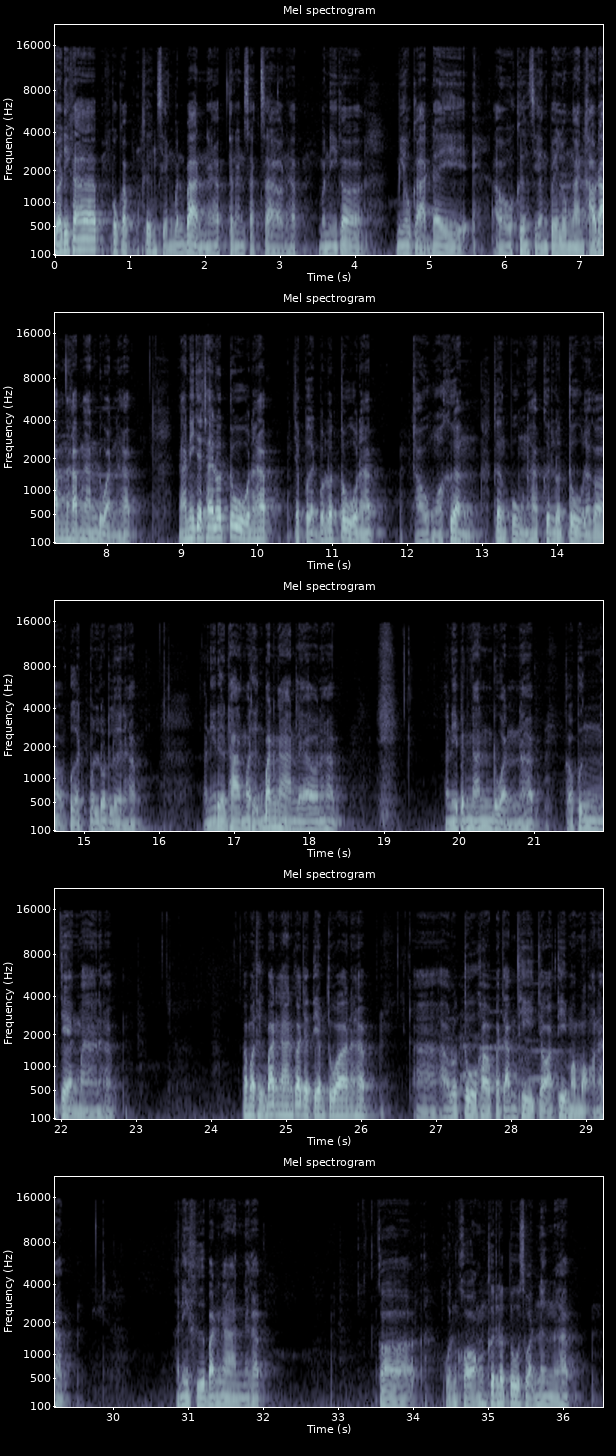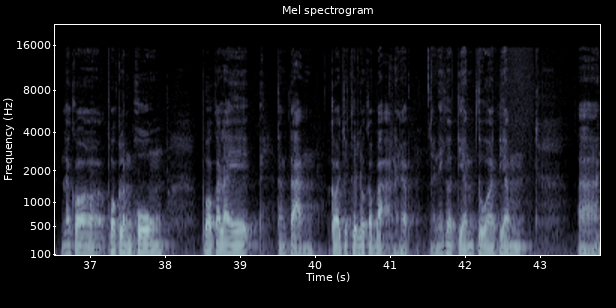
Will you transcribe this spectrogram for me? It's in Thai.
สวัสดีครับพบกับเครื่องเสียงบ้านๆนะครับธนันศักดิ์สาวนะครับ วันนี้ก็มีโอกาสได้เอาเครื่องเสียงไปโรงงานขาวดำนะครับ งานด่วนนะครับ งานนี้จะใช้รถตู้นะครับ จะเปิดบนรถตู้นะครับ เอาหัวเครื่องเครื่องปรุงนะครับ ขึ้นรถตู้แล้วก็เปิดบนรถเลยนะครับ อันนี้เดินทางมาถึงบ้านงานแล้วนะครับ อันนี้เป็นงานด่วนนะครับ เขาเพิ่งแจ้งมานะครับก็มาถึงบ้านงานก็จะเตรียมตัวนะครับเอารถตู้เข้าประจำที่จอดที่เหมาะนะครับ อันนี้คือบ้านงานนะครับ ก็ขนของขึ้นรถตู้ส่วนหนึ่งนะครับ แล้วก็พวกลำโพง พวกอะไรต่างๆ ก็จะขึ้นรถกระบะนะครับ อันนี้ก็เตรียมตัวเตรียม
